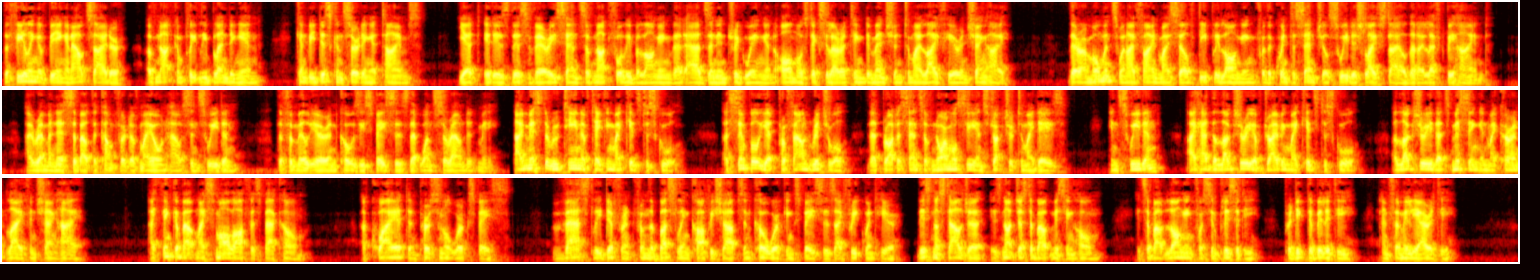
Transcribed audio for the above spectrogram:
The feeling of being an outsider, of not completely blending in, can be disconcerting at times. Yet it is this very sense of not fully belonging that adds an intriguing and almost exhilarating dimension to my life here in Shanghai. There are moments when I find myself deeply longing for the quintessential Swedish lifestyle that I left behind. I reminisce about the comfort of my own house in Sweden, the familiar and cozy spaces that once surrounded me. I miss the routine of taking my kids to school, a simple yet profound ritual that brought a sense of normalcy and structure to my days. In Sweden, I had the luxury of driving my kids to school a luxury that's missing in my current life in Shanghai. I think about my small office back home, a quiet and personal workspace, vastly different from the bustling coffee shops and co-working spaces I frequent here. This nostalgia is not just about missing home. It's about longing for simplicity, predictability, and familiarity.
